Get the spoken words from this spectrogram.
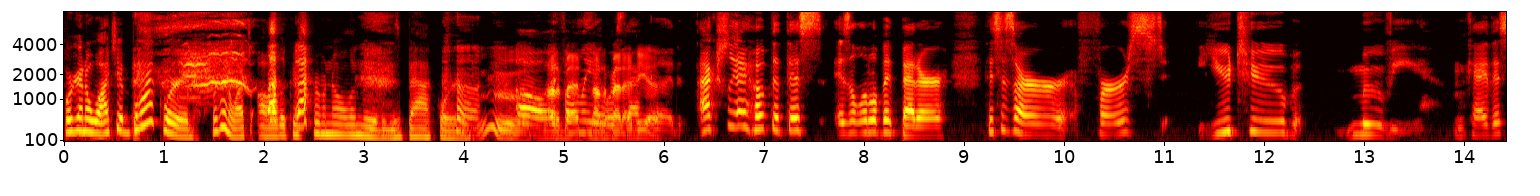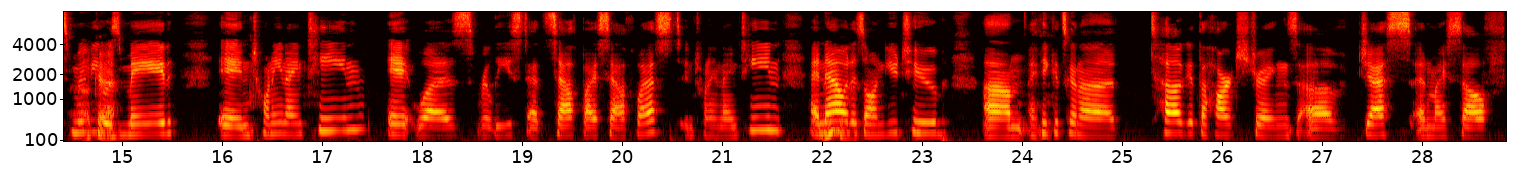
We're gonna watch it backward. We're gonna watch all the Christopher Nolan movies backward. Ooh, oh, not a bad, only not it a was bad that idea. good. Actually, I hope that this is a little bit better. This is our first YouTube movie. Okay, this movie Okay. was made in 2019. It was released at South by Southwest in 2019, and now Hmm. it is on YouTube. Um, I think it's gonna tug at the heartstrings of Jess and myself,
